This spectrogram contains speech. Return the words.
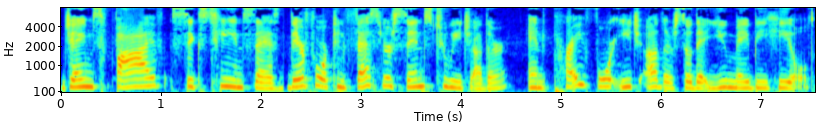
James 5:16 says, "Therefore confess your sins to each other and pray for each other so that you may be healed.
